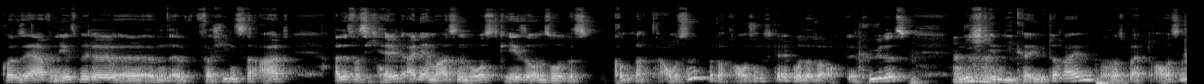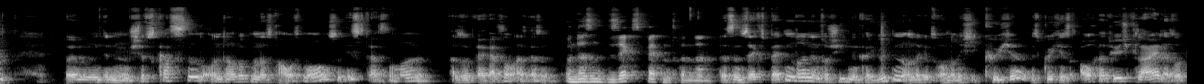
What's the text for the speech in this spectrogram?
Konserven, Lebensmittel äh, äh, verschiedenster Art, alles was sich hält, einigermaßen Wurst, Käse und so, das kommt nach draußen, wird auch draußen gestellt, wo es also auch kühl ist, nicht in die Kajüte rein, sondern es bleibt draußen, ähm, in einem Schiffskasten und dann rückt man das raus morgens und isst ganz normal, also ganz normales Essen. Und da sind sechs Betten drin dann. Da sind sechs Betten drin in verschiedenen Kajüten und da gibt's auch eine richtige Küche. Das Küche ist auch natürlich klein, also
